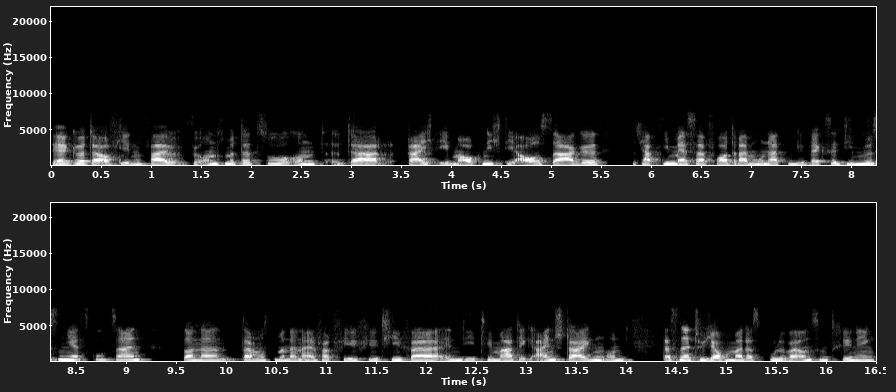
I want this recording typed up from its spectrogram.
Der gehört da auf jeden Fall für uns mit dazu. Und da reicht eben auch nicht die Aussage, ich habe die Messer vor drei Monaten gewechselt, die müssen jetzt gut sein, sondern da ja. muss man dann einfach viel, viel tiefer in die Thematik einsteigen. Und das ist natürlich auch immer das Coole bei uns im Training.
